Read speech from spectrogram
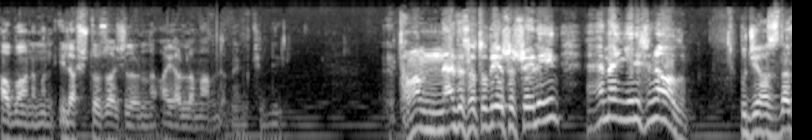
Havva Hanım'ın ilaç dozajlarını ayarlamam da mümkün değil. E, tamam nerede satılıyorsa söyleyin. Hemen yenisini alalım. Bu cihazlar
